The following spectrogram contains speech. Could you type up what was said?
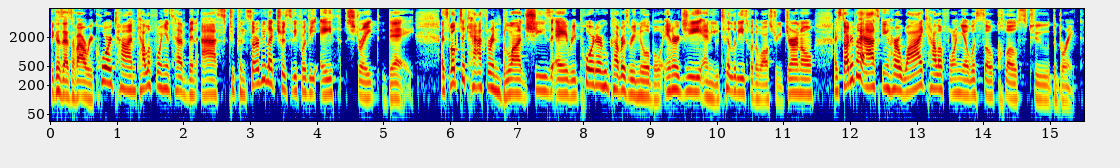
because as of our record time, Californians have been asked to conserve electricity for the eighth straight day. I spoke to Katherine Blunt. She's a reporter who covers renewable energy and utilities for the Wall Street Journal. I started by asking her why California was so close to the brink.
